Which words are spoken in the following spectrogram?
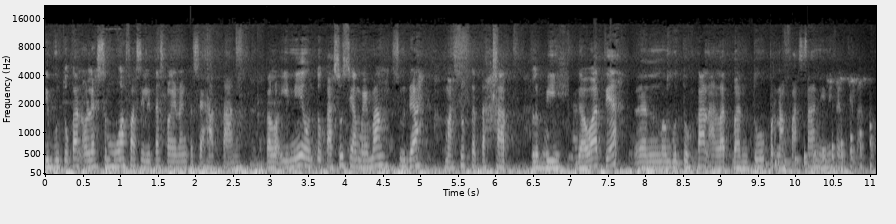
dibutuhkan oleh semua fasilitas pelayanan kesehatan. Kalau ini untuk kasus yang memang sudah masuk ke tahap lebih gawat ya dan membutuhkan alat bantu pernafasan ini ventilator.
